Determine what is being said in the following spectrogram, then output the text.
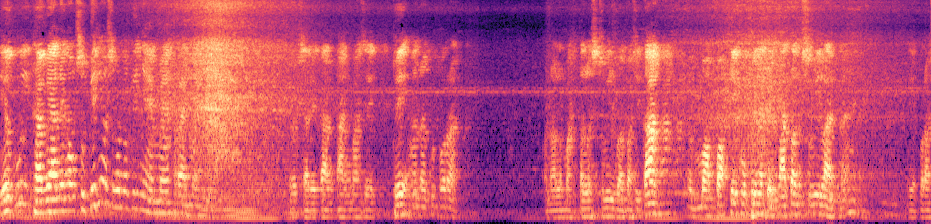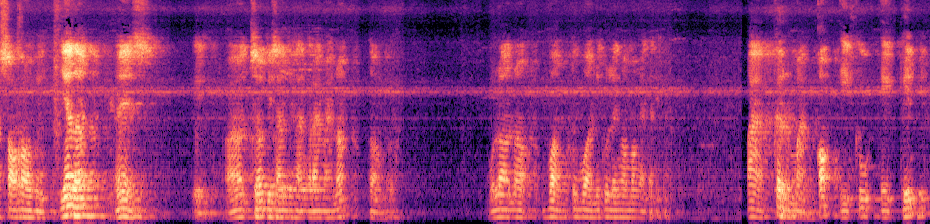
ya. Kuwi gaweane wong sugih ya ngono ki nyemeh remeh. Terus dari kangkang masih dek anakku ora. Ana lemah teles suwi bapak si kang mopoke kupinge ben katon suwilan nah, ya ora soro kuwi iya to? Wis. Aja pisan-pisan kremehno tangga mula ana wong tuwa niku le ngomong ngeten pager mangkok iku egin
